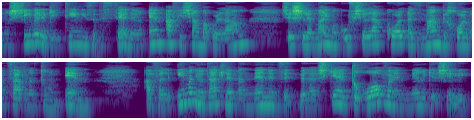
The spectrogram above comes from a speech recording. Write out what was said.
אנושי ולגיטימי, זה בסדר, אין אף אישה בעולם ששלמה עם הגוף שלה כל הזמן בכל מצב נתון, אין. אבל אם אני יודעת למנן את זה ולהשקיע את רוב האנרגיה שלי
